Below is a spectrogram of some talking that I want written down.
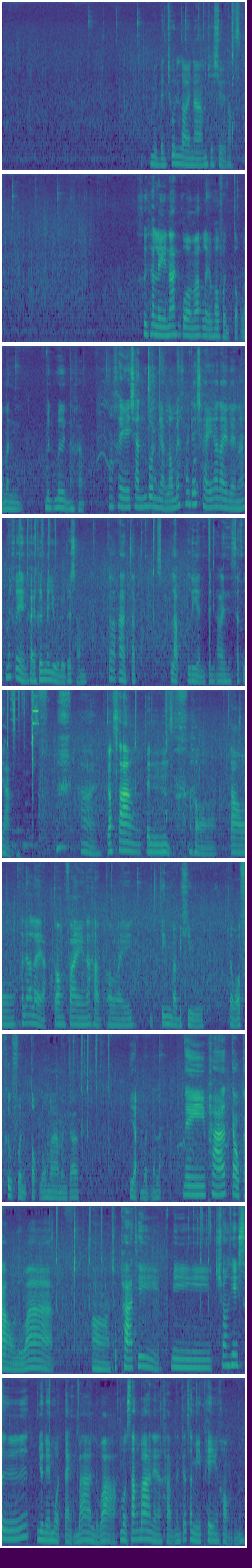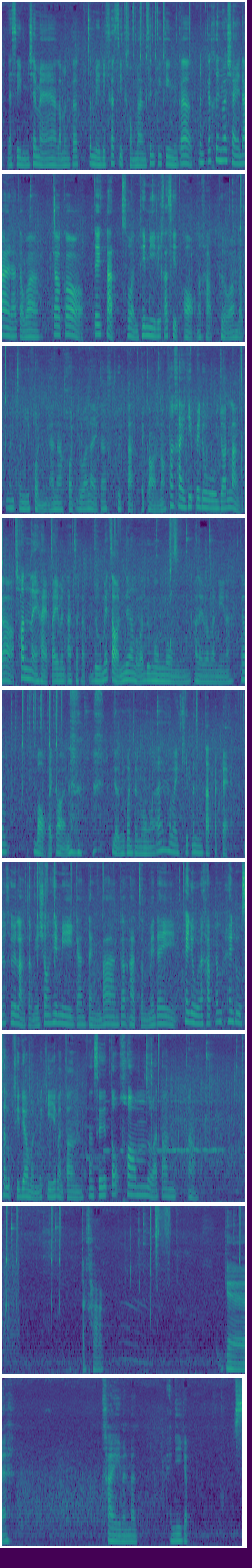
เหมือนเป็นทุ่นลอยน้ำเฉยๆหรอ คือทะเลน่ากลัวมากเลยพอฝนตกแล้วมันมืดๆนะครับ โอเค ชั้นบนเนี่ย เราไม่ค่อยได้ใช้อะไรเลยนะ ไม่เคยเห็นใครขึ้นมาอยู่เลยด้วยซ้ำก็อาจจะปรับเปลี่ยนเป็นอะไรสักอย่าง ช่ ก็สร้างเป็นอ๋อเตาเขาเรียกอะไรอะกองไฟนะครับ เอาไว้ติ้งบาร์บีคิว แต่ว่าคือฝนตกลงมามันก็เปียกหมดนั่นแหละ ในพาร์ทเก่าๆ หรือว่า ทุกพาร์ทที่มีช่วงที่ซื้ออยู่ในโหมดแต่งบ้านหรือว่าโหมดสร้างบ้านเนี่ยนะครับ มันก็จะมีเพลงของ The Sim ใช่ไหมแล้วมันก็จะมีลิขสิทธิ์ของมัน ซึ่งจริงๆ มันก็มันก็ขึ้นว่าใช้ได้นะ แต่ว่าก้าวก็ได้ตัดส่วนที่มีลิขสิทธิ์ออกนะครับ เผื่อว่าแบบมันจะมีผลในอนาคตหรืออะไรก็คือตัดไปก่อนเนาะถ้าใครที่ไปดูย้อนหลังก็ช่อนไหนหายไปมันอาจจะแบบดูไม่ต่อเนื่องหรือว่าดูงงๆอะไรประมาณนี้นะก็บอกไว้ก่อน เดี๋ยวทุกคนจะงงว่าทำไมคลิปมันตัดแปลกๆ ก็คือหลังจากนี้ช่วงที่มีการแต่งบ้านก็อาจจะไม่ได้ให้ดูนะครับ ก็ให้ดูสรุปทีเดียวเหมือนเมื่อกี้เหมือนตอนตอนซื้อโต๊ะคอมหรือว่าตอนอ้าวตะคากแก ใครมันมาไอ้นี่กับ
